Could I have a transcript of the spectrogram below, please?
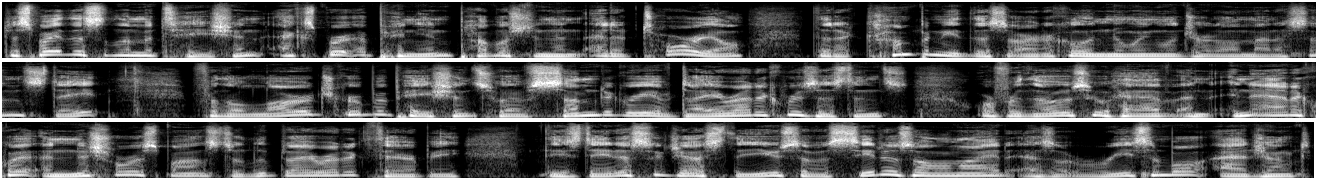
Despite this limitation, expert opinion published in an editorial that accompanied this article in New England Journal of Medicine state for the large group of patients who have some degree of diuretic resistance, or for those who have an inadequate initial response to loop diuretic therapy, these data suggest the use of acetazolamide as a reasonable adjunct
